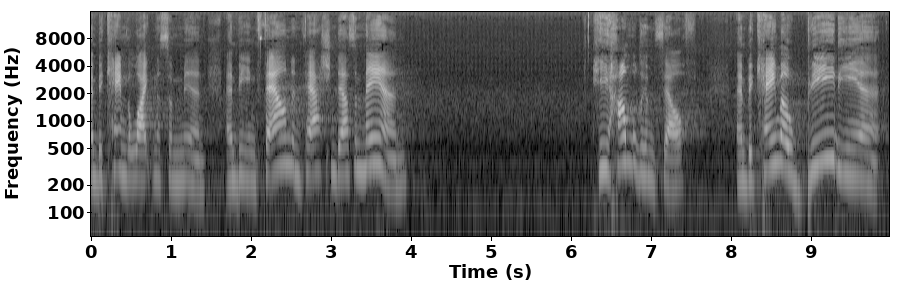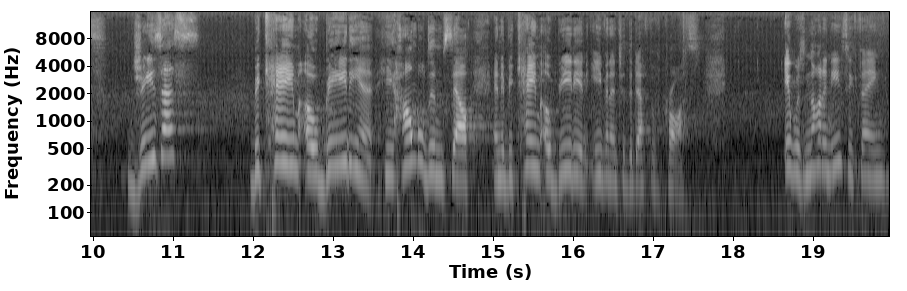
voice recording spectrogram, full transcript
and became the likeness of men. And being found and fashioned as a man, he humbled himself and became obedient. Jesus became obedient. He humbled himself and he became obedient even unto the death of the cross. It was not an easy thing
